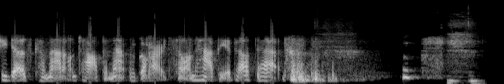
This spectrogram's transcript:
she does come out on top in that regard. So I'm happy about that.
